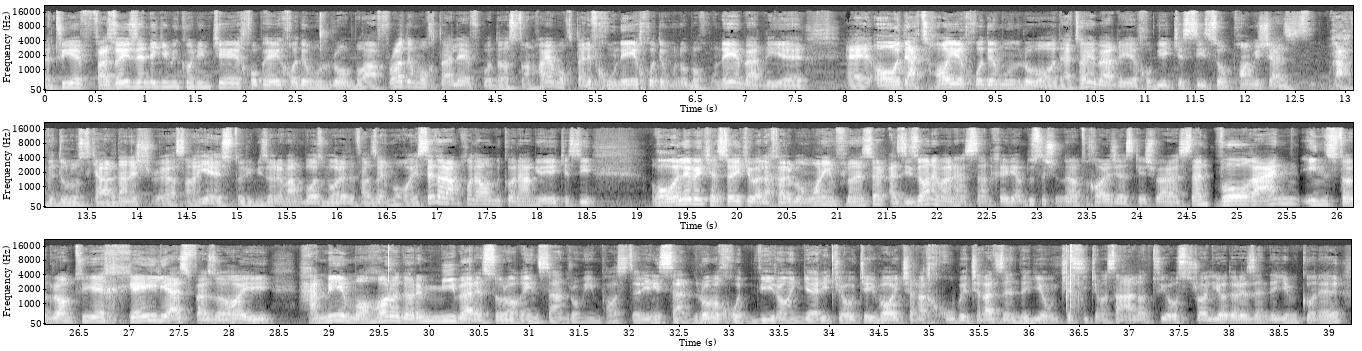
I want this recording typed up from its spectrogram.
توی فضای زندگی می‌کنیم که خب هی خودمون رو با افراد مختلف با داستانهای مختلف خونه خودمون رو با خونه بقیه عادتهای خودمون رو با عادتهای بقیه. خب یه کسی صبح پا میشه از قهوه درست کردنش اصلا یه استوری می‌ذاره من باز وارد فضای مقایسه دارم خودمو می‌کنم. یا یه کسی غالب کسایی که بالاخره به عنوان اینفلوئنسر عزیزان من هستن خیلی هم دوستشون دارم تو خارج از کشور هستن واقعا اینستاگرام توی خیلی از فضاهایی همه ماها رو داره می‌بره سراغ این سندروم impostor یعنی سندروم خود ویرانگری که okay وای چقدر خوبه چقدر زندگی اون کسی که مثلا الان توی استرالیا داره زندگی می‌کنه.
